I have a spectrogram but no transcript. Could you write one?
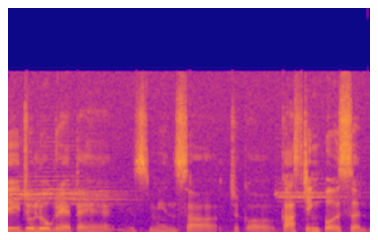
के जो लोग रहते हैं इस मीन्स जो कास्टिंग पर्सन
